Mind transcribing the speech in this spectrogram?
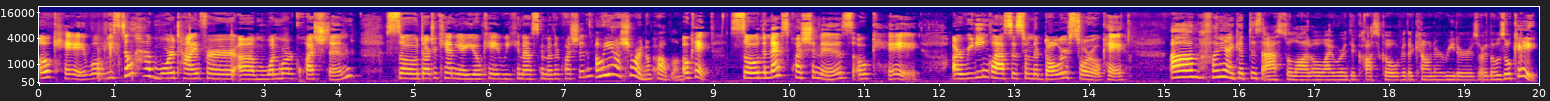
Okay. Well, we still have more time for um, one more question. So, Dr. Kiani, are you okay? We can ask another question? Oh yeah, sure, no problem. Okay. So, the next question is okay. Are reading glasses from the dollar store okay? Um, funny, I get this asked a lot. Oh, I wear the Costco over the counter readers. Are those okay?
